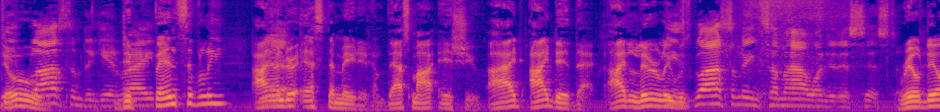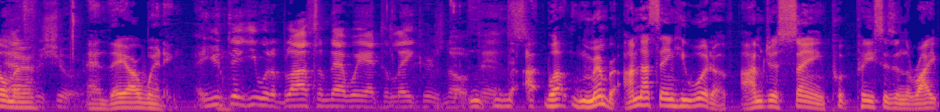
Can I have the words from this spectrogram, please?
dude. blossomed again, right? defensively. I Yeah. underestimated him. That's my issue. I I did that. I literally He's was blossoming somehow under this system. real deal, That's man. for sure. And they are winning. And you think he would have blossomed that way at the Lakers? No offense. I, well, remember, I'm not saying he would have. I'm just saying put pieces in the right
